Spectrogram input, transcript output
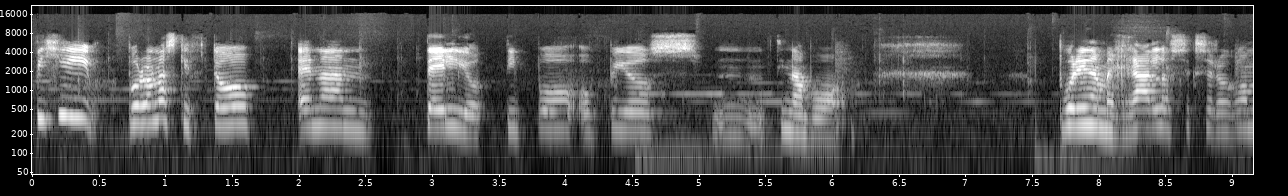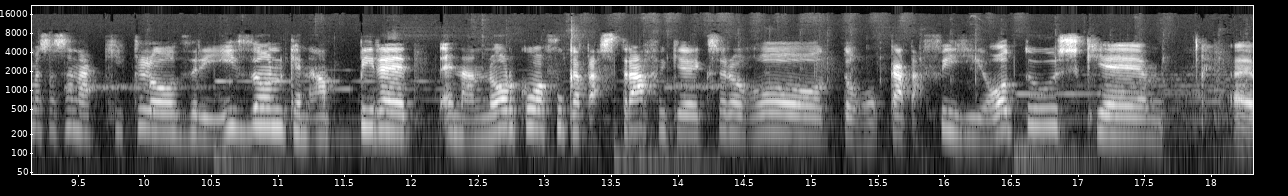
Π.χ. μπορώ να σκεφτώ έναν τέλειο τύπο, ο οποίος, τι να πω, μπορεί να μεγάλωσε, ξέρω εγώ, μέσα σε ένα κύκλο δρυίδων και να πήρε έναν όρκο αφού καταστράφηκε, ξέρω εγώ, το καταφύγιό τους και ε,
